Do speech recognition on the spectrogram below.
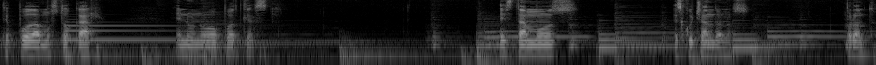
que podamos tocar en un nuevo podcast. Estamos escuchándonos pronto.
